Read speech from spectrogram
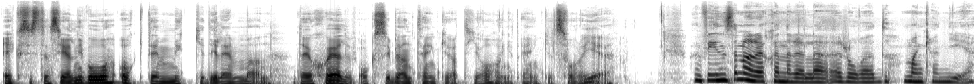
existentiell nivå och det är mycket dilemman. Där jag själv också ibland tänker att jag har inget enkelt svar att ge. Men finns det några generella råd man kan ge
